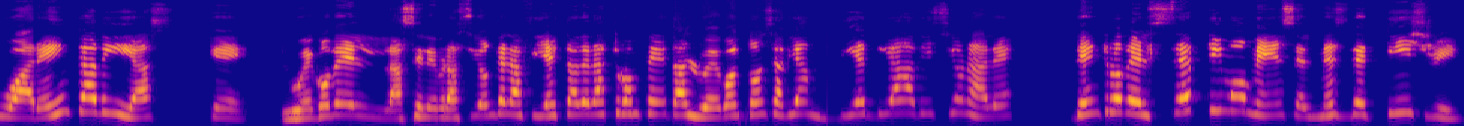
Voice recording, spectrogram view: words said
40 días que luego de la celebración de la fiesta de las trompetas, luego entonces habían 10 días adicionales dentro del séptimo mes, el mes de Tishri,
